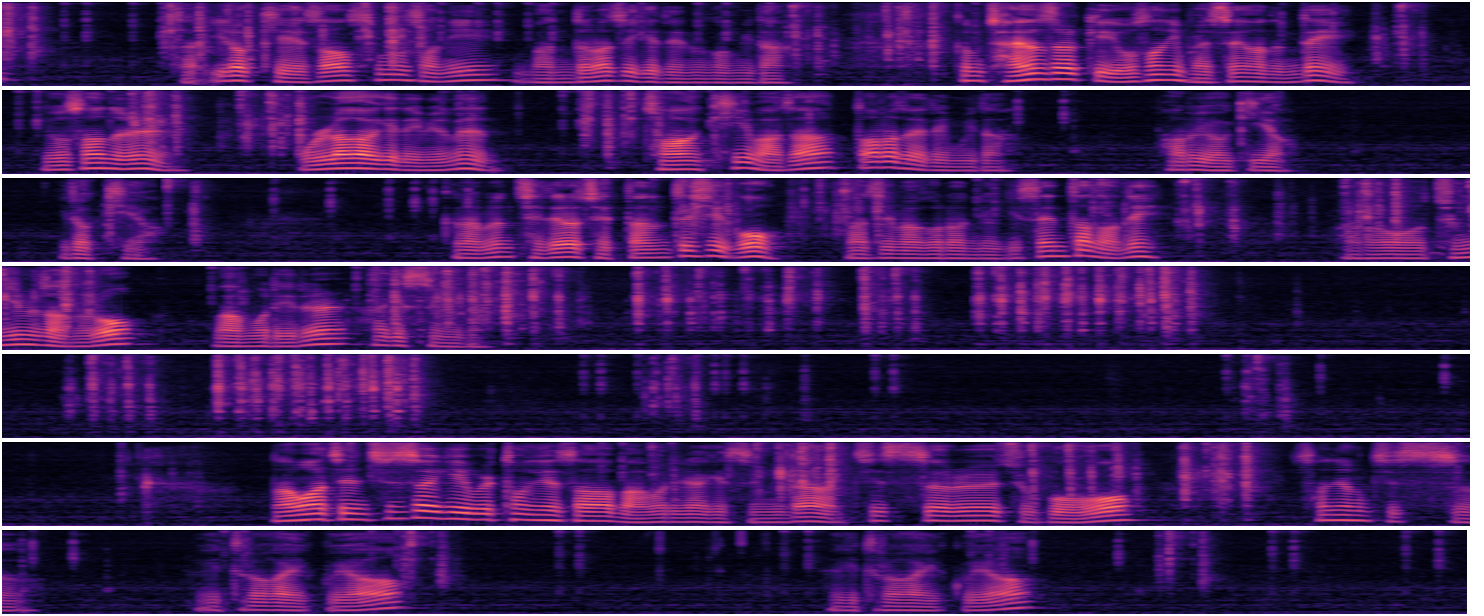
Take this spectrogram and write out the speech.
자 이렇게 해서 수문선이 만들어지게 되는 겁니다 그럼 자연스럽게 요선이 발생하는데 요선을 올라가게 되면은 정확히 맞아 떨어져야 됩니다. 바로 여기요. 이렇게요. 그러면 제대로 쟀다는 뜻이고 마지막으로는 여기 센터선에 바로 중심선으로 마무리를 하겠습니다. 나머진 치수 기입을 통해서 마무리를 하겠습니다. 치수를 주고 선형 치수 여기 들어가 있고요. 여기 들어가 있고요.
